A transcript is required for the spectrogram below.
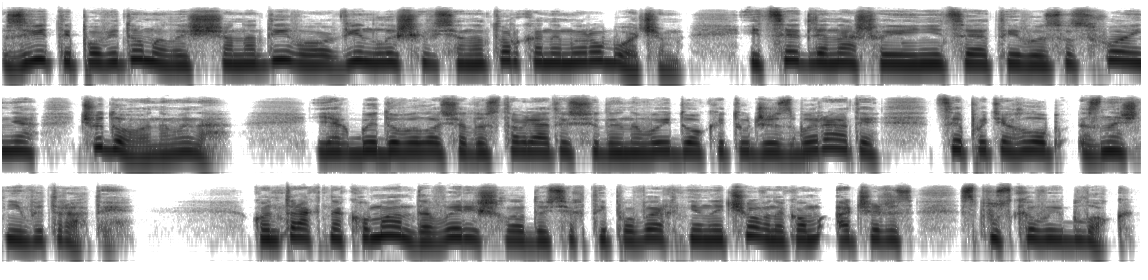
Звідти повідомили, що на диво він лишився наторканим і робочим, і це для нашої ініціативи з освоєння чудова новина. Якби довелося доставляти сюди новий док і тут же збирати, це потягло б значні витрати. Контрактна команда вирішила досягти поверхні не човником, а через спусковий блок.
